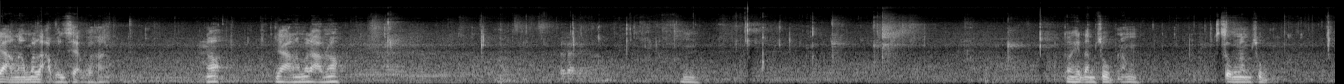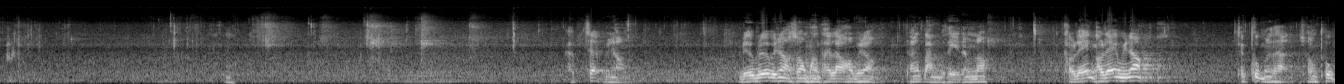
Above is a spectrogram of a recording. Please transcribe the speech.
ย่างน้ำมาลาบเป็นแสบกว่าครับเนาะย่างน้ำมาลาบเนาะต้องเห็นน้ำซุปน้ำส้มน้ำซุปอืม ครับแซ่บพี่น้องเดือเดือพี่น้องซองพังไทยลาวเขาพี่น้องทางต่างประเทศน้ำเนาะเขาแรงเขาแรงพี่น้องจะทุ่มมาทานสองทุ่ม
